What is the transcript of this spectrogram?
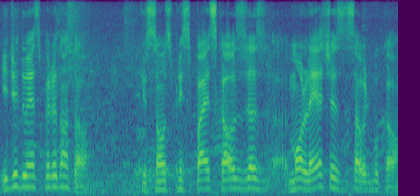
e de doença periodontal, que são as principais causas das moléstias de saúde bucal.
